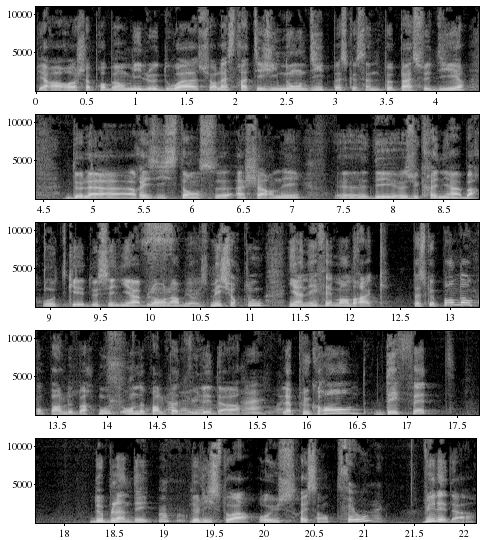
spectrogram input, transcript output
Pierre Arroche a probablement mis le doigt sur la stratégie non dite, parce que ça ne peut pas se dire, de la résistance acharnée euh, des Ukrainiens à Bakhmut, qui est de saigner à blanc l'armée russe. Mais surtout, il y a un effet mandrake. Parce que pendant qu'on parle de Bakhmut, on ne parle pas de Vuledar. La plus grande défaite de blindés mhm. de l'histoire russe récente. C'est où? Vuledar.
